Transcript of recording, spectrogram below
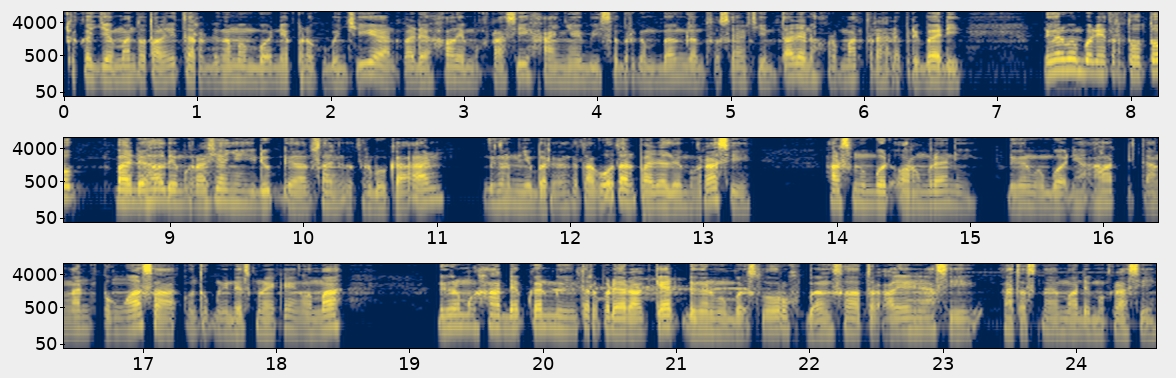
kekejaman totaliter dengan membuatnya penuh kebencian, padahal demokrasi hanya bisa berkembang dalam suasana cinta dan hormat terhadap pribadi. Dengan membuatnya tertutup, padahal demokrasi hanya hidup dalam saling keterbukaan, dengan menyebarkan ketakutan pada demokrasi harus membuat orang berani dengan membuatnya alat di tangan penguasa untuk menindas mereka yang lemah dengan menghadapkan militer pada rakyat dengan membuat seluruh bangsa teralienasi atas nama demokrasi.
